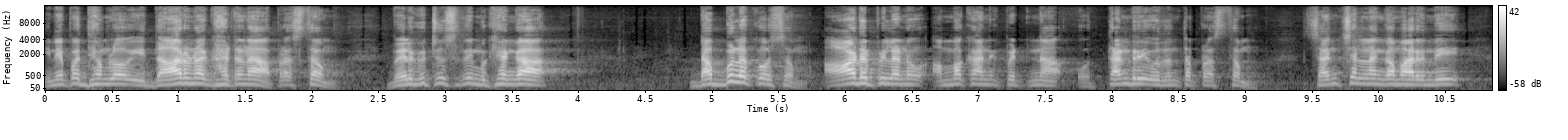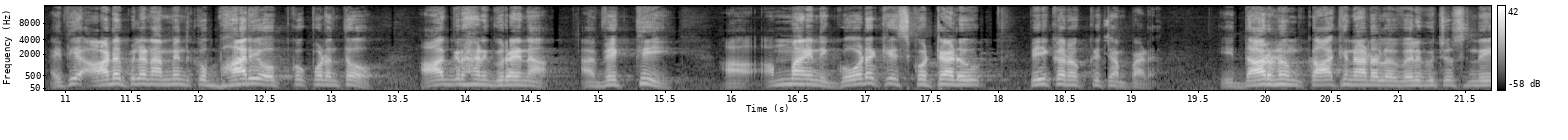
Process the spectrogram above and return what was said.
ఈ నేపథ్యంలో ఈ దారుణ ఘటన ప్రస్తుతం వెలుగు చూసింది ముఖ్యంగా డబ్బుల కోసం ఆడపిల్లను అమ్మకానికి పెట్టిన ఓ తండ్రి ఉదంత ప్రస్తుతం సంచలనంగా మారింది. అయితే ఆడపిల్లను అమ్మేందుకు భార్య ఒప్పుకోకపోవడంతో ఆగ్రహానికి గురైన ఆ వ్యక్తి ఆ అమ్మాయిని గోడకేసి కొట్టాడు పీక నొక్కి చంపాడు. ఈ దారుణం కాకినాడలో వెలుగు చూసింది.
